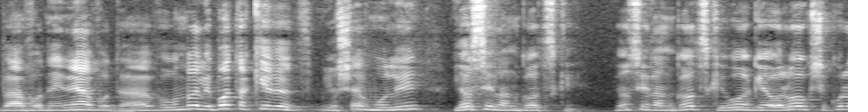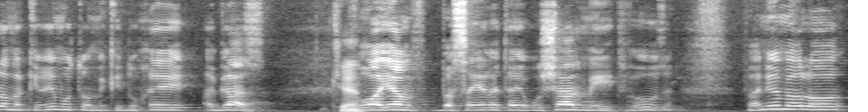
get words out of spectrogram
בענייני עבודה, והוא אומר לי, בוא תכיר את, יושב מולי, יוסי לנגוצקי. יוסי לנגוצקי הוא הגיאולוג שכולם מכירים אותו מקידוחי הגז. כן. הוא היה בסיירת הירושלמית, והוא... ואני אומר לו,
